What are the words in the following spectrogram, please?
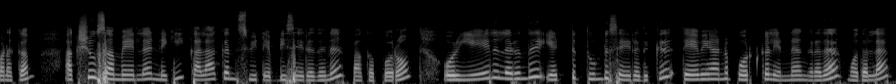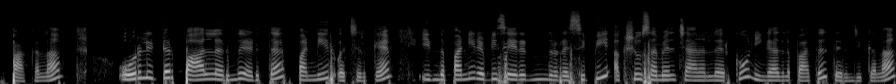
வணக்கம். அக்ஷு சமையலில் இன்னைக்கு கலாக்கன் ஸ்வீட் எப்படி செய்கிறதுன்னு பார்க்க போகிறோம் ஒரு ஏழுலேருந்து எட்டு துண்டு செய்கிறதுக்கு தேவையான பொருட்கள் என்னங்கிறத முதல்ல பார்க்கலாம். ஒரு லிட்டர் பால்ல இருந்து எடுத்த பன்னீர் வச்சுருக்கேன். இந்த பன்னீர் எப்படி செய்கிறதுன்ற ரெசிபி அக்ஷு சமையல் சேனலில் இருக்கும். நீங்கள் அதில் பார்த்து தெரிஞ்சுக்கலாம்.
